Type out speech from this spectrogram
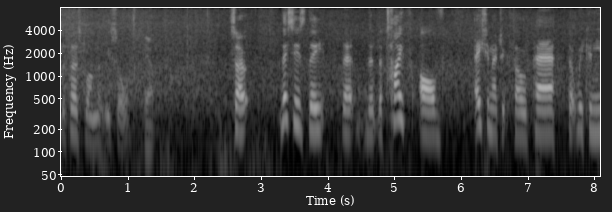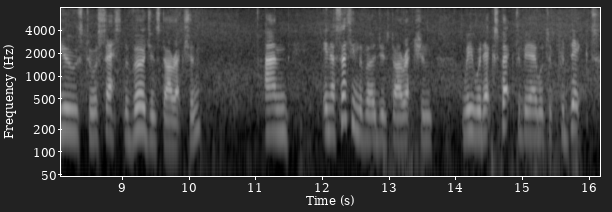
the first one that we saw. Yeah. So this is the, the, the, the type of asymmetric fold pair that we can use to assess the vergence direction. And in assessing the vergence direction, we would expect to be able to predict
